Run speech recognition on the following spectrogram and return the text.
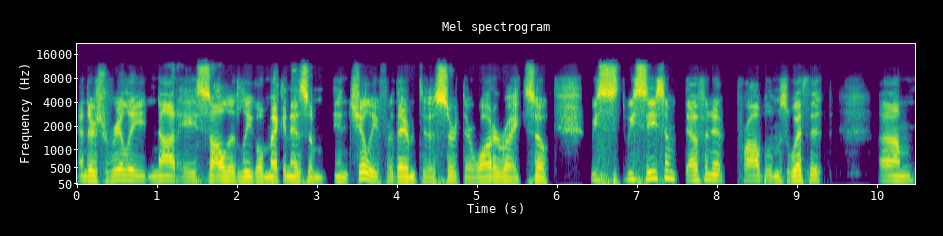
and there's really not a solid legal mechanism in Chile for them to assert their water rights. So, we we see some definite problems with it. Um,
